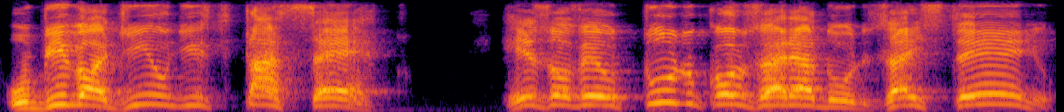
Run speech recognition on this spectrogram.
O Bigodinho disse que está certo. Resolveu tudo com os vereadores. A Estênio,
